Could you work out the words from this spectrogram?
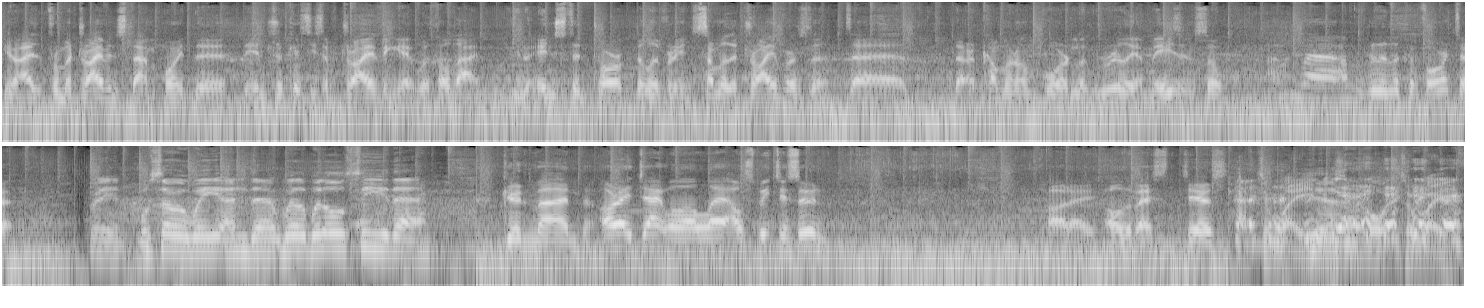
You know, from a driving standpoint, the, the intricacies of driving it with all that you know instant torque delivery, and some of the drivers that uh, that are coming on board look really amazing. So I'm, uh, I'm really looking forward to it. Brilliant. Well, so are we, and uh, we'll, we'll all see you there. Good man. All right, Jack. Well, I'll, uh, I'll speak to you soon. All right. All the best. Cheers. It's a wave. It's important to wave.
